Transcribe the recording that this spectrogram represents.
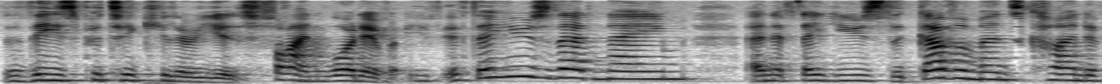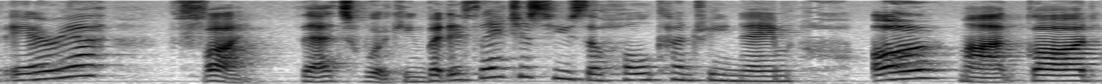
these particular years. Fine, whatever. If, if they use that name and if they use the government kind of area, fine, that's working. But if they just use the whole country name, oh my God,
